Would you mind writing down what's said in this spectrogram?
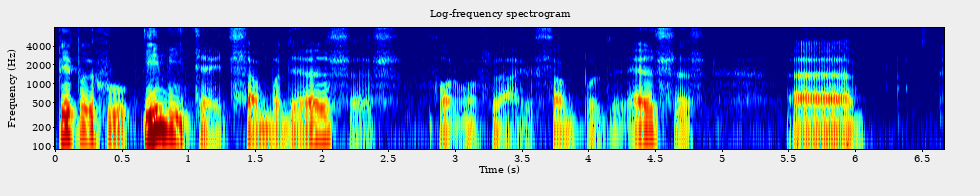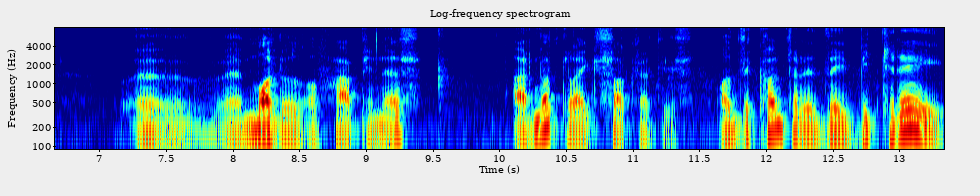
People who imitate somebody else's form of life, somebody else's uh, uh, model of happiness, are not like Socrates. On the contrary, they betray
